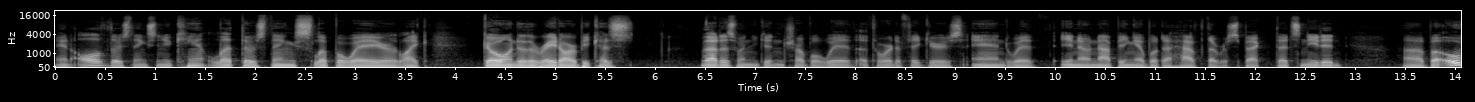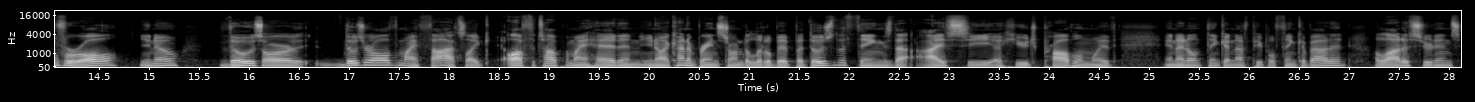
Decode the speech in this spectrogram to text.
and all of those things. And you can't let those things slip away or like go under the radar because that is when you get in trouble with authoritative figures and with you know, not being able to have the respect that's needed. Uh, but overall, you know, those are those are all of my thoughts like off the top of my head and you know I kind of brainstormed a little bit but those are the things that I see a huge problem with and I don't think enough people think about it. A lot of students,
